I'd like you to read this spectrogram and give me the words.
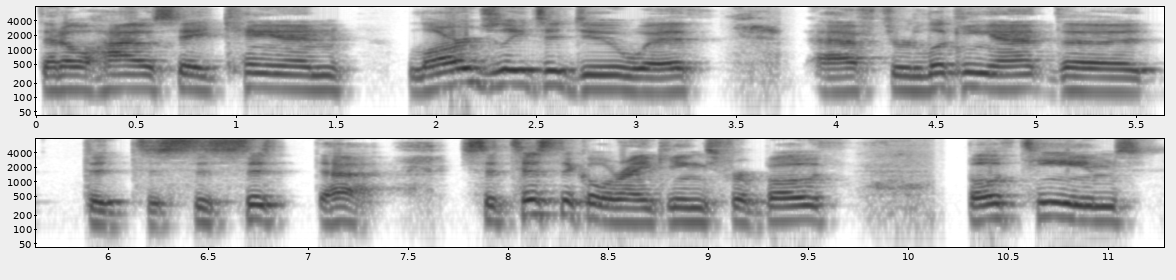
that Ohio State can, largely to do with after looking at the the, the uh, statistical rankings for both both teams,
